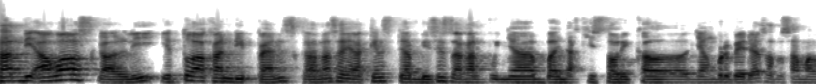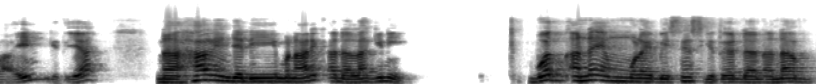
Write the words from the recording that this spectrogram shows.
Saat di awal sekali itu akan depends karena saya yakin setiap bisnis akan punya banyak historical yang berbeda satu sama lain gitu ya. Nah, hal yang jadi menarik adalah gini. Buat Anda yang memulai bisnis gitu ya dan Anda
